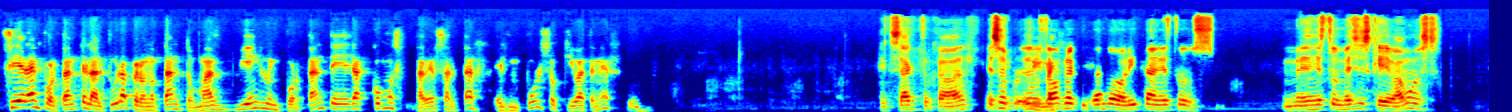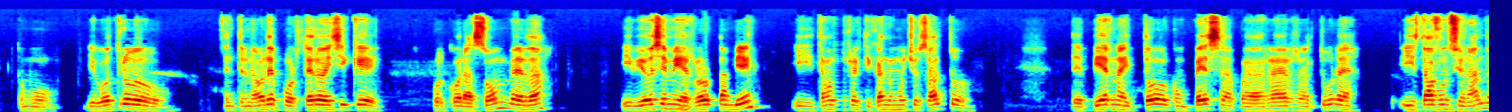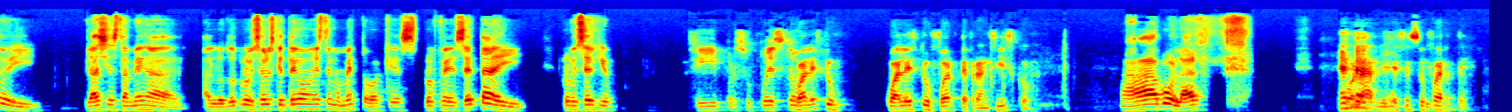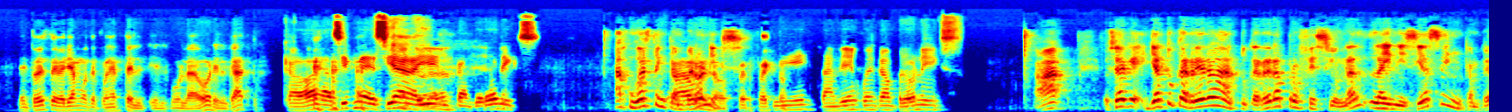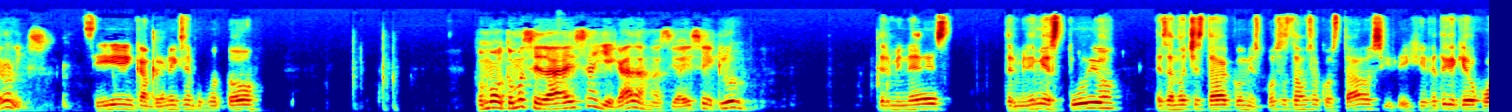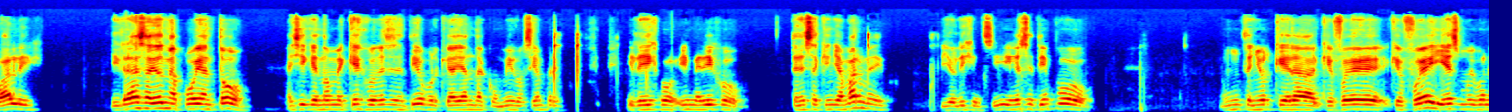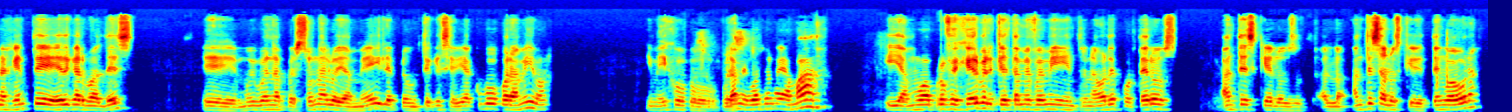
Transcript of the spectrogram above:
sí era importante la altura, pero no tanto. Más bien lo importante era cómo saber saltar, el impulso que iba a tener. Exacto, cabal. Eso Me lo estamos imagino. practicando ahorita en estos, en estos meses que llevamos. Como llegó otro entrenador de portero, ahí sí que por corazón, ¿verdad? Y vio ese mi error también. Y estamos practicando mucho salto de pierna y todo con pesa para agarrar altura. Y está funcionando y gracias también a, a los dos profesores que tengo en este momento, ¿va? que es profe Z y profe Sergio. Sí, por supuesto. ¿Cuál es tu, cuál es tu fuerte, Francisco? Ah, volar. Volar, ese es tu fuerte. Entonces deberíamos de ponerte el, el volador, el gato. Cabal, así me decían ahí en Camperonix. Ah, jugaste en Ah, bueno, Camperonix. perfecto. Sí, también fue en Camperonix. Ah, o sea que ya tu carrera, tu carrera profesional la iniciaste en Camperonix. Sí, en Camperonix empezó todo. ¿Cómo, ¿Cómo se da esa llegada hacia ese club? Terminé, terminé mi estudio. Esa noche estaba con mi esposa, estábamos acostados y le dije, fíjate que quiero jugar. le dije. Y gracias a Dios me apoyan todo. Así que no me quejo en ese sentido porque ahí anda conmigo siempre. Y le dijo, y me dijo, ¿tenés a quién llamar? Me dijo. Y yo le dije, sí, en ese tiempo un señor que era, que fue, que fue y es muy buena gente, Edgar Valdés, eh, muy buena persona, lo llamé y le pregunté que sería como para mí, va. Y me dijo, espérame, voy a hacer una llamada. Y llamó a profe Herbert, que él también fue mi entrenador de porteros antes que los, antes a los que tengo ahora.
